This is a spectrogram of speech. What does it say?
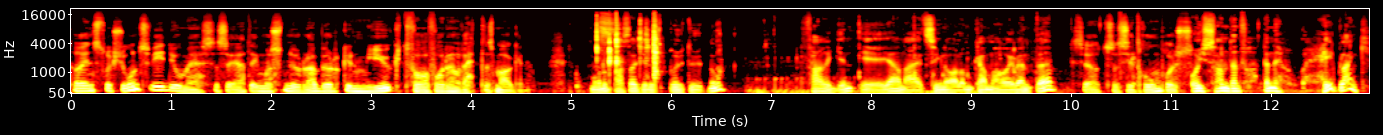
det er instruksjonsvideo med som sier at jeg må snurre burken mjukt for å få den rette smaken. Må du passe ikke det spruter ut noe? Fargen er gjerne et signal om hva vi har i vente. Ser ut som sitronbrus. Oi sann, den, den er helt blank.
